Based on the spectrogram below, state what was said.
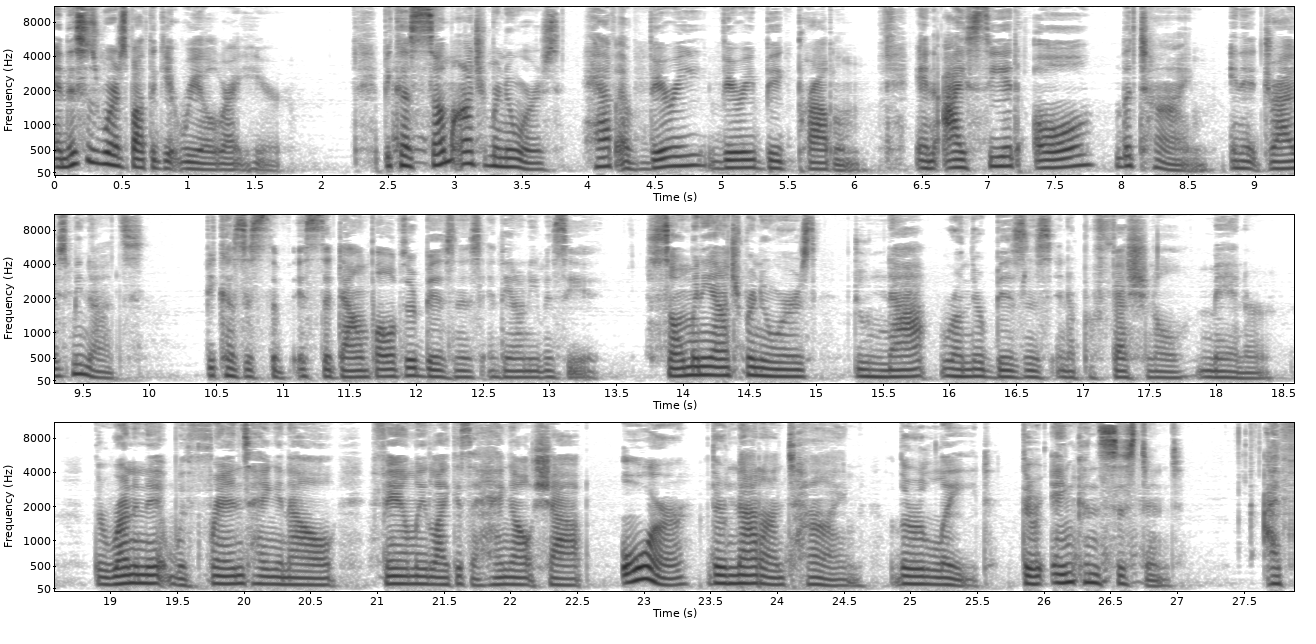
And this is where it's about to get real right here. Because some entrepreneurs have a very, very big problem. And I see it all the time. And it drives me nuts because it's the, it's the downfall of their business and they don't even see it. So many entrepreneurs do not run their business in a professional manner. They're running it with friends hanging out, family like it's a hangout shop, or they're not on time, they're late, they're inconsistent. I've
